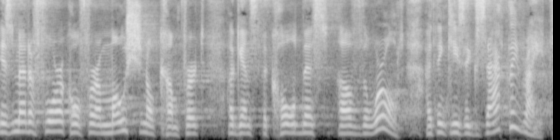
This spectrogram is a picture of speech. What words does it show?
is metaphorical for emotional comfort against the coldness of the world. I think he's exactly right.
